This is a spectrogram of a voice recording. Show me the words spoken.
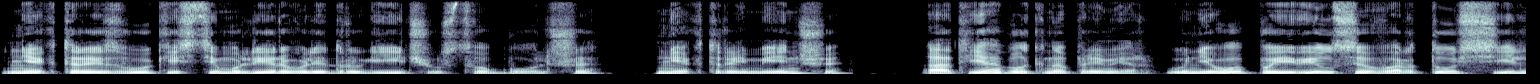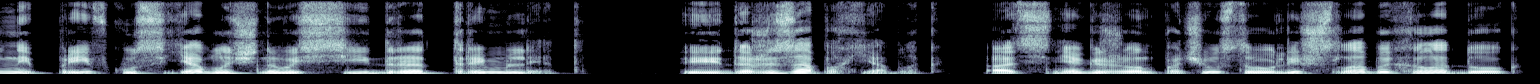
Некоторые звуки стимулировали другие чувства больше, некоторые меньше, от яблок, например, у него появился во рту сильный привкус яблочного сидра тремлет. И даже запах яблок. От снега же он почувствовал лишь слабый холодок,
